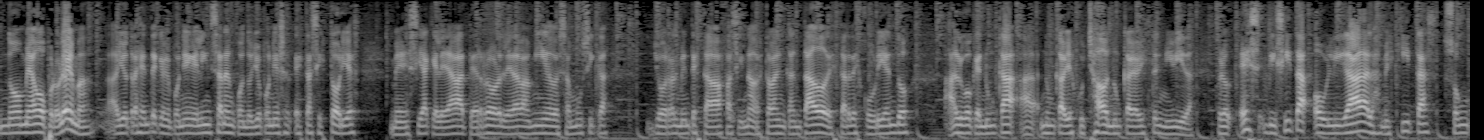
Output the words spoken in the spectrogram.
no me hago problema. Hay otra gente que me ponía en el Instagram cuando yo ponía estas historias, me decía que le daba terror, le daba miedo esa música. Yo realmente estaba fascinado, estaba encantado de estar descubriendo algo que nunca, ah, nunca había escuchado, nunca había visto en mi vida. Pero es visita obligada a las mezquitas, son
